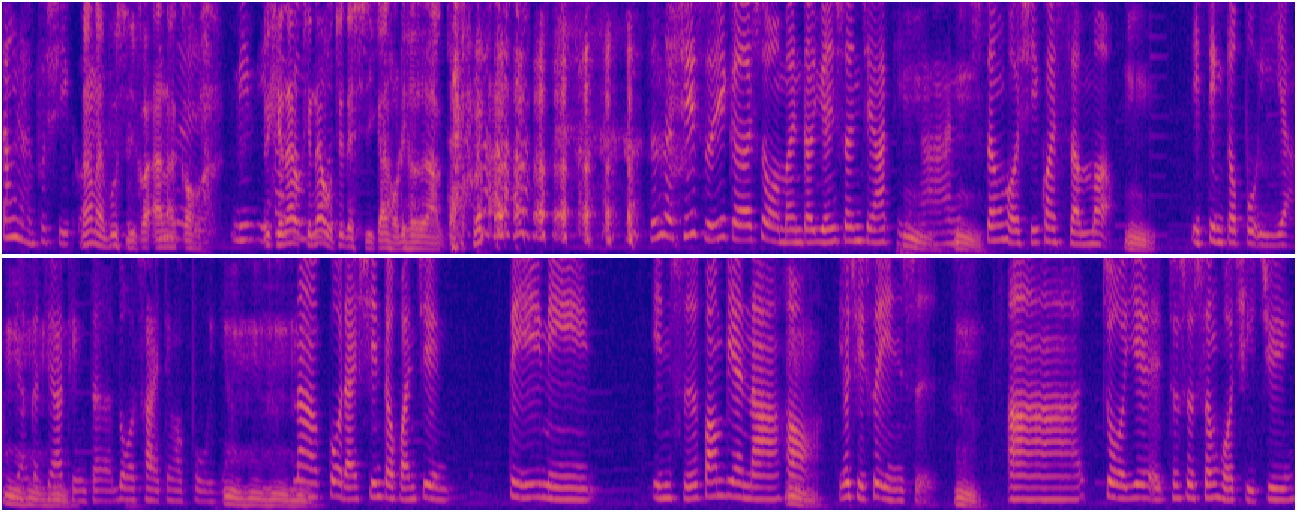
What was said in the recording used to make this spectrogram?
当然不习惯，当然不习惯。安娜讲，你你现在现在有这个时间和你喝阿公。真的，其实一个是我们的原生家庭啊，生活习惯什么，嗯，一定都不一样。两个家庭的落差一定会不一样。嗯嗯嗯。那过来新的环境，第一，你饮食方面呐，哈，尤其是饮食，嗯啊，作业就是生活起居，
